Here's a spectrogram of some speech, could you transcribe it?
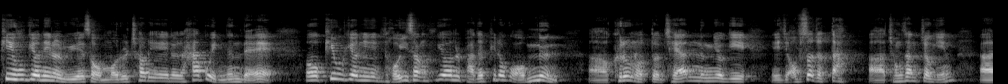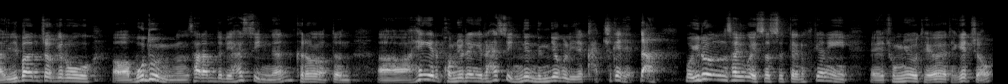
피후견인을 위해서 업무를 처리를 하고 있는데 어, 피후견인이 더 이상 후견을 받을 필요가 없는 어, 그런 어떤 제한 능력이 이제 없어졌다. 아, 정상적인 아, 일반적으로 어, 모든 사람들이 할 수 있는 그런 어떤 어, 행위를 법률 행위를 할 수 있는 능력을 이제 갖추게 됐다. 뭐 이런 사유가 있었을 때는 후견이 예, 종료되어야 되겠죠.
